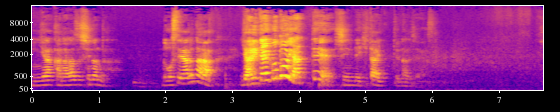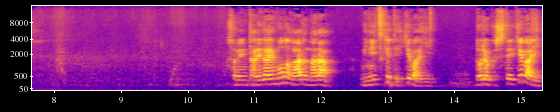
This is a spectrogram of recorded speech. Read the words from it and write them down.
人間は必ず死ぬんだから。どうせやるならやりたいことをやって死んでいきたいってなるじゃないですか。それに足りないものがあるなら身につけていけばいい。努力していけばいい。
